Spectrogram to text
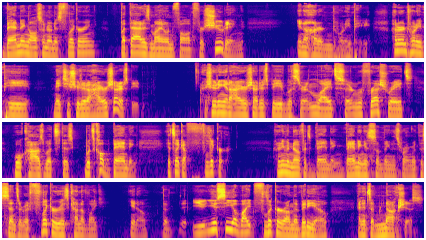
Banding, also known as flickering, but that is my own fault for shooting in 120p. 120p makes you shoot at a higher shutter speed. Shooting at a higher shutter speed with certain lights, certain refresh rates will cause what's this what's called banding. It's like a flicker. I don't even know if it's banding. Banding is something that's wrong with the sensor, but flicker is kind of like, you know, the you you see a light flicker on the video and it's obnoxious.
